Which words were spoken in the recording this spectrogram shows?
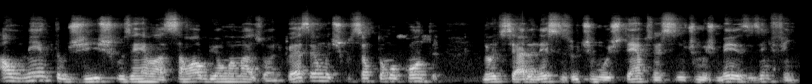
aumenta os riscos em relação ao bioma amazônico? Essa é uma discussão que tomou conta no noticiário nesses últimos tempos, nesses últimos meses, enfim.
